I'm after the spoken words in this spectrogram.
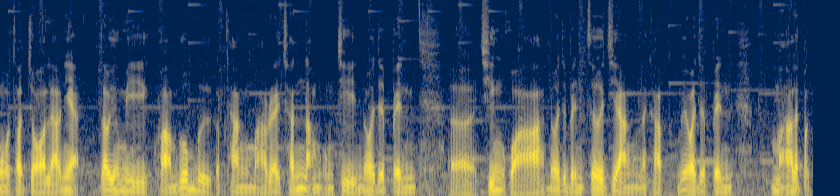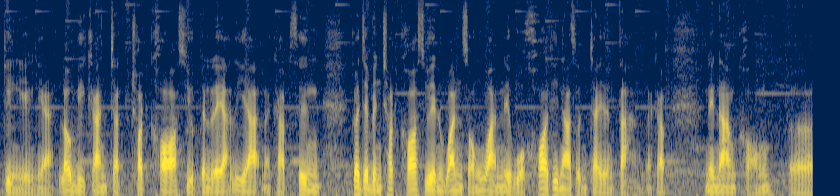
มทจ แล้วเนี่ยเรายังมีความร่วมมือกับทางมหาวิทยาลัยชั้นนำของจีนไม่ว่าจะเป็นชิงหวาไม่ว่าจะเป็นเจ้อเจียงนะครับไม่ว่าจะเป็นมหาวิทยาลัยปักกิ่งเองเนี่ยเรามีการจัดช็อตคอร์สอยู่เป็นระยะระยะนะครับซึ่งก็จะเป็นช็อตคอร์สเวียนวัน 2 วันในหัวข้อที่น่าสนใจต่างๆนะครับในนามของออ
